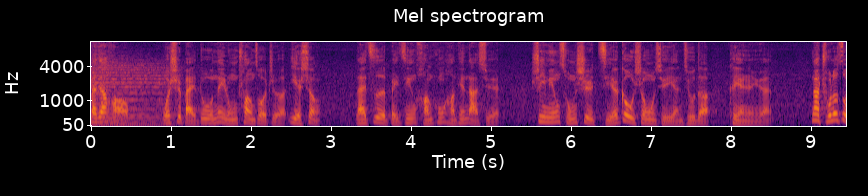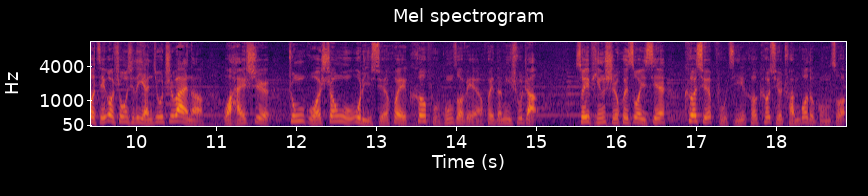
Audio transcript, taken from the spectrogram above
大家好，我是百度内容创作者叶盛，来自北京航空航天大学，是一名从事结构生物学研究的科研人员。那除了做结构生物学的研究之外呢，我还是中国生物物理学会科普工作委员会的秘书长，所以平时会做一些科学普及和科学传播的工作。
